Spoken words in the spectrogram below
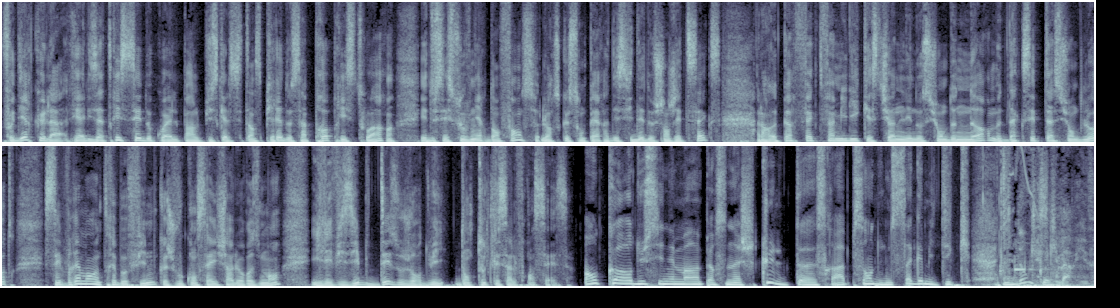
Faut dire que la réalisatrice sait de quoi elle parle puisqu'elle s'est inspirée de sa propre histoire et de ses souvenirs d'enfance lorsque son père a décidé de changer de sexe. Alors, A Perfect Family questionne les notions de normes, d'acceptation de l'autre. C'est vraiment un très beau film que je vous conseille chaleureusement. Il est visible dès aujourd'hui dans toutes les salles françaises. Encore du cinéma, un personnage culte sera absent d'une saga mythique. Donc, qu'est-ce qui m'arrive?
